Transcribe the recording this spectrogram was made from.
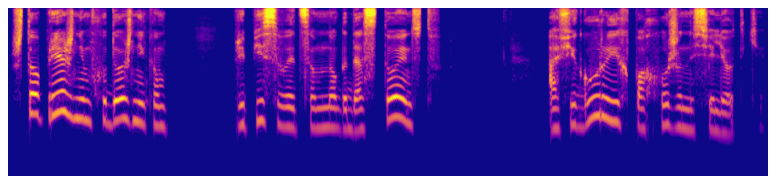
что прежним художникам приписывается много достоинств, а фигуры их похожи на селедки,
